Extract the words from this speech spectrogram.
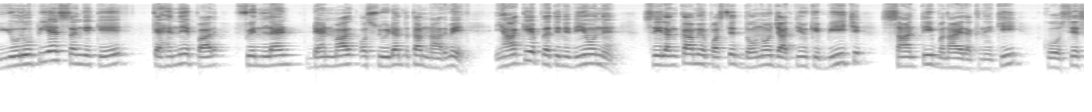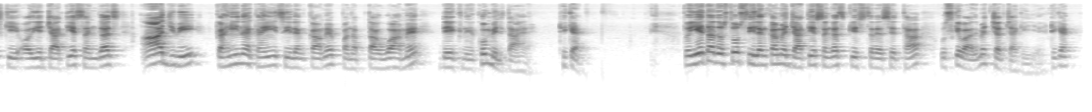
यूरोपीय संघ के कहने पर फिनलैंड, डेनमार्क और स्वीडन तथा नॉर्वे यहाँ के प्रतिनिधियों ने श्रीलंका में उपस्थित दोनों जातियों के बीच शांति बनाए रखने की कोशिश की और ये जातीय संघर्ष आज भी कहीं ना कहीं श्रीलंका में पनपता हुआ हमें देखने को मिलता है। ठीक है? तो ये था दोस्तों, श्रीलंका में जातीय संघर्ष किस तरह से था, उसके बारे में चर्चा कीजिए। ठीक है?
